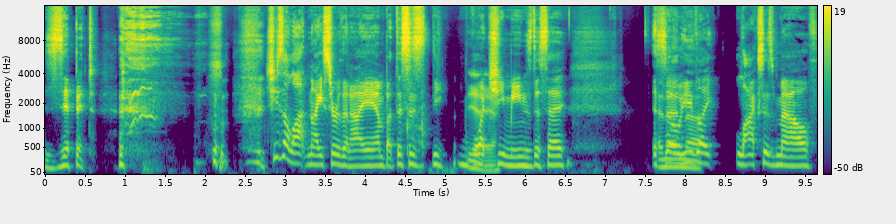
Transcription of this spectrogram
"Zip it." She's a lot nicer than I am, but this is the Yeah, what yeah. she means to say. And so then, he uh, like locks his mouth,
